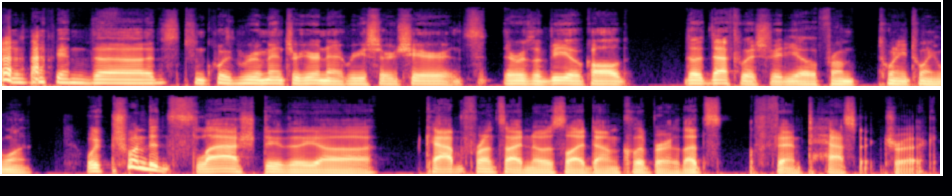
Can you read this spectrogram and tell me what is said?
idea. and uh, just some quick rudimentary internet research here. It's, there was a video called the Death Wish video from 2021. Which one did Slash do the uh, cab frontside nose slide down clipper? That's a fantastic trick.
